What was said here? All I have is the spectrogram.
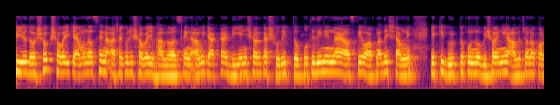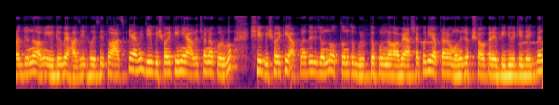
প্রিয় দর্শক, সবাই কেমন আছেন? আশা করি সবাই ভালো আছেন। আমি ডাক্তার ডিএন সরকার সুদীপ্ত। প্রতিদিনের ন্যায় আজকেও আপনাদের সামনে একটি গুরুত্বপূর্ণ বিষয় নিয়ে আলোচনা করার জন্য আমি ইউটিউবে হাজির হয়েছি। তো আজকে আমি যে বিষয়টি নিয়ে আলোচনা করব সেই বিষয়টি আপনাদের জন্য অত্যন্ত গুরুত্বপূর্ণ হবে। আশা করি আপনারা মনোযোগ সহকারে ভিডিওটি দেখবেন,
